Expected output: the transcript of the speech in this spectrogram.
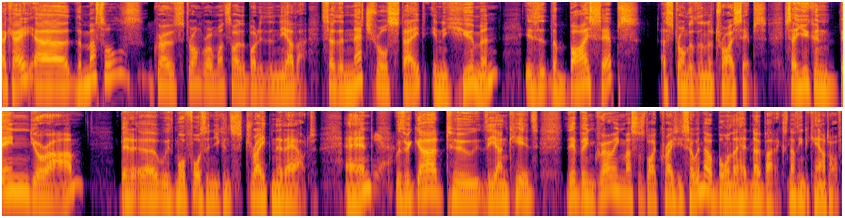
Okay, uh, the muscles grow stronger on one side of the body than the other. So the natural state in a human is that the biceps are stronger than the triceps. So you can bend your arm better uh, with more force and you can straighten it out. And Yeah. with regard to the young kids, they've been growing muscles like crazy. So when they were born, they had no buttocks, nothing to count off.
